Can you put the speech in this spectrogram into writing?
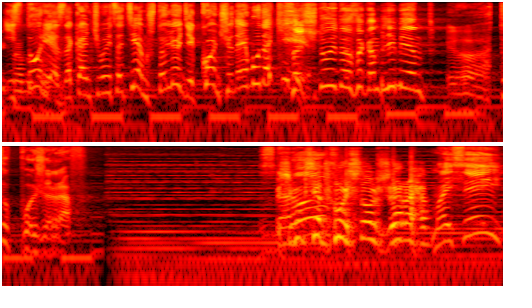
История заканчивается тем, что люди конченые мудаки! Сочту это за комплимент. Эх, тупой жираф. Почему все думают, что он жираф? Моисей?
